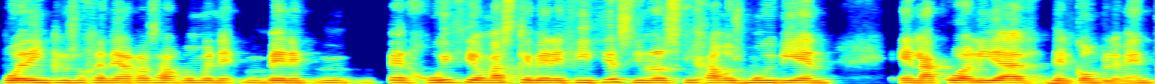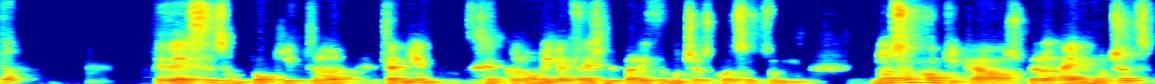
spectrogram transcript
puede incluso generarnos algún perjuicio más que beneficio si no nos fijamos muy bien en la cualidad del complemento. Pero eso es un poquito también, con omega 3 me parece muchas cosas son, no son complicados, pero hay muchas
